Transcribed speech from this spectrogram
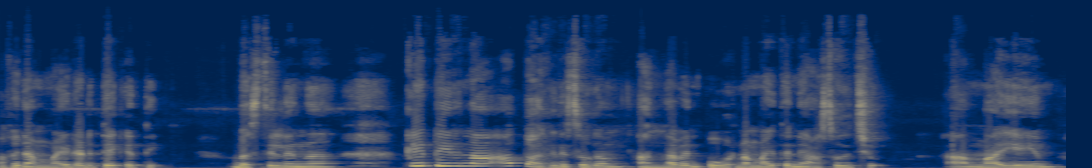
അവൻ അമ്മയുടെ അടുത്തേക്ക് എത്തി. ബസ്സിൽ നിന്ന് കിട്ടിയിരുന്ന ആ പകുതി സുഖം അന്നവൻ പൂർണമായി തന്നെ ആസ്വദിച്ചു. അമ്മായിയെയും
